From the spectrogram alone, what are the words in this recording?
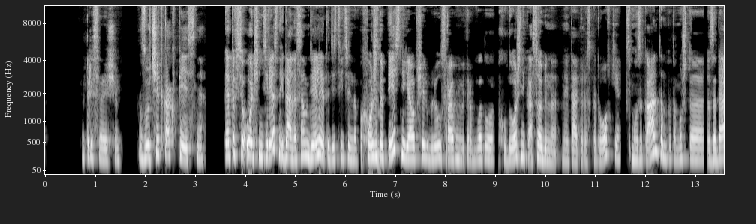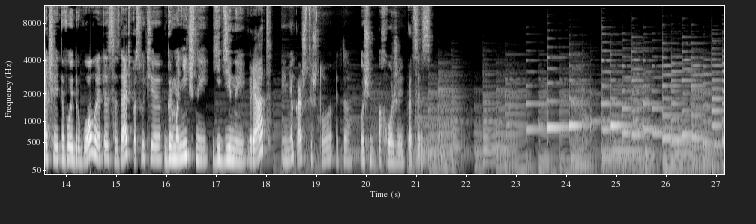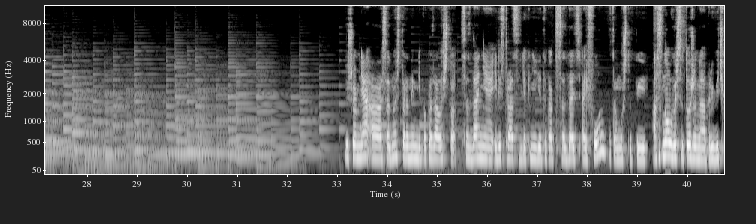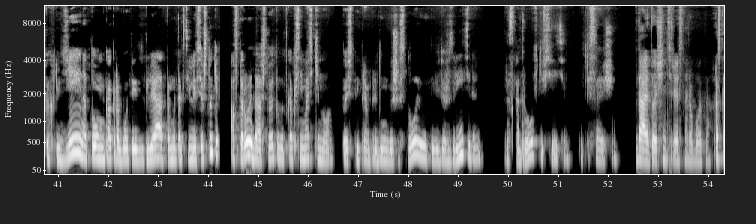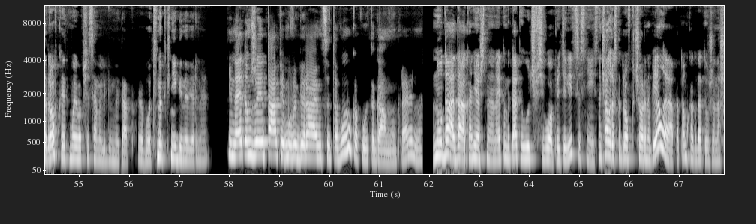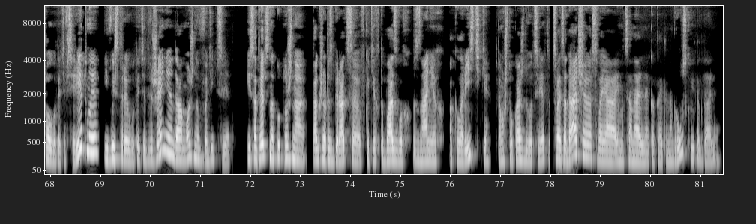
Потрясающе. Звучит как песня. Это все очень интересно. И да, на самом деле это действительно похоже на песню. Я вообще люблю сравнивать работу художника, особенно на этапе раскадровки, с музыкантом, потому что задача и того, и другого — это создать, по сути, гармоничный, единый ряд. И мне кажется, что это очень похожие процессы. Слушай, у меня, а, с одной стороны, мне показалось, что создание иллюстраций для книги — это как создать iPhone, потому что ты основываешься тоже на привычках людей, на том, как работает взгляд, там и тактильные все штуки. А второе, да, что это вот как снимать кино. То есть ты прям придумываешь историю, ты ведешь зрителя, раскадровки все эти. Потрясающе. Да, это очень интересная работа. Раскадровка — это мой вообще самый любимый этап работы над книгой, наверное. И на этом же этапе мы выбираем цветовую какую-то гамму, правильно? Ну да, да, конечно, на этом этапе лучше всего определиться с ней. Сначала раскадровка черно-белая, а потом, когда ты уже нашел вот эти все ритмы и выстроил вот эти движения, да, можно вводить цвет. И, соответственно, тут нужно также разбираться в каких-то базовых знаниях о колористике, потому что у каждого цвета своя задача, своя эмоциональная какая-то нагрузка и так далее.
